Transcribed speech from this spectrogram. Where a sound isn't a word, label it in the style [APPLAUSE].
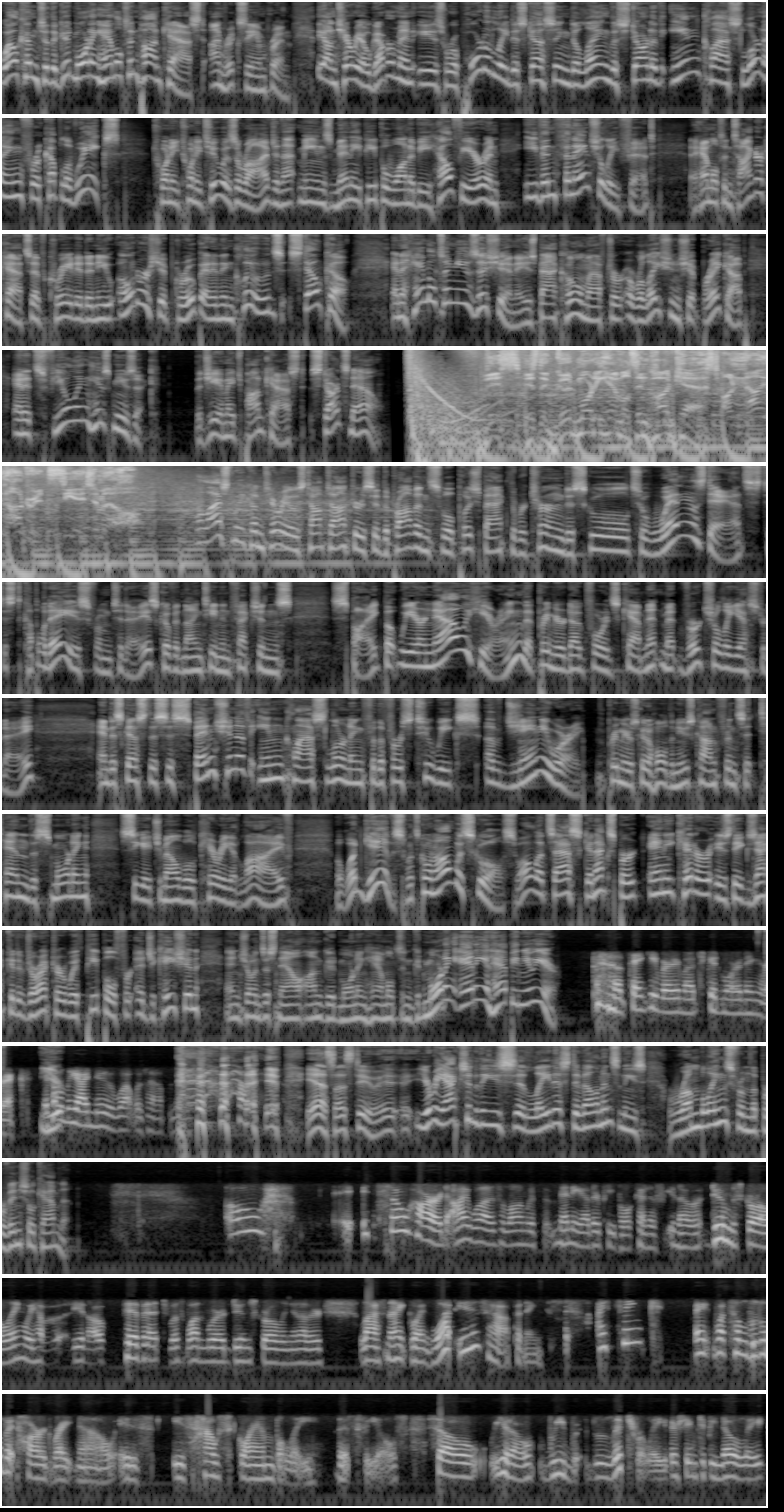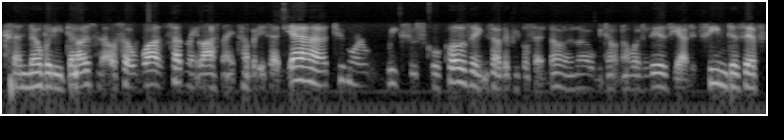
Welcome to the Good Morning Hamilton podcast. I'm Rick Zamperin. The Ontario government is reportedly discussing delaying the start of in class learning for a couple of weeks. 2022 has arrived, and that means many people want to be healthier and even financially fit. The Hamilton Tiger Cats have created a new ownership group, and it includes Stelco. And a Hamilton musician is back home after a relationship breakup, and it's fueling his music. The GMH podcast starts now. This is the Good Morning Hamilton podcast on 900 CHML. Well, last week, Ontario's top doctors said the province will push back the return to school to Wednesday. That's just a couple of days from today as COVID 19 infections spike. But we are now hearing that Premier Doug Ford's cabinet met virtually yesterday and discuss the suspension of in class learning for the first two weeks of January. The Premier is going to hold a news conference at 10 this morning. CHML will carry it live. But what gives? What's going on with schools? Well, let's ask an expert. Annie Kidder is the Executive Director with People for Education and joins us now on Good Morning Hamilton. Good morning, Annie, and Happy New Year. [LAUGHS] Thank you very much. Good morning, Rick. If You're... only I knew what was happening. [LAUGHS] yes, us too. Your reaction to these uh, latest developments and these rumblings from the provincial cabinet? Oh, it's so hard. I was, along with many other people, kind of, you know, doom scrolling. We have, you know, pivot was one word, doom scrolling another last night going, what is happening? I think what's a little bit hard right now is is how scrambly this feels. So you know, we literally there seem to be no leaks and nobody does know. So well, suddenly last night somebody said, "Yeah, two more weeks of school closings." Other people said, "No, no, no, we don't know what it is yet." It seemed as if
